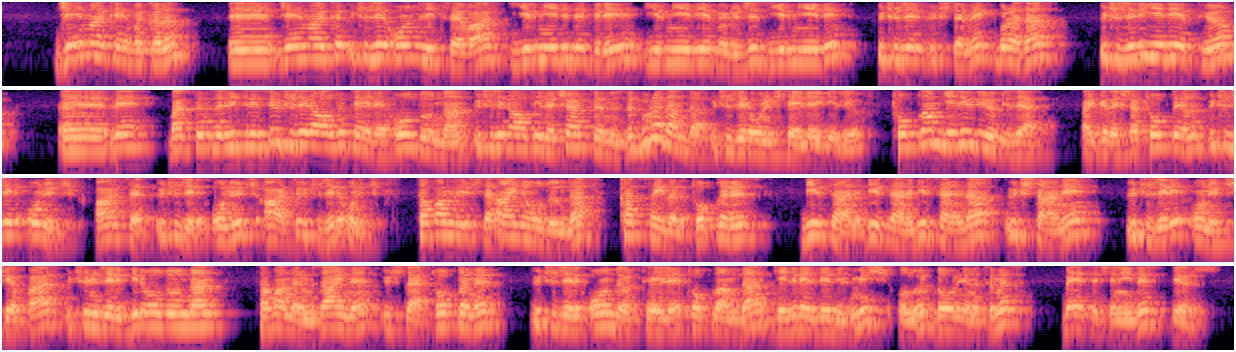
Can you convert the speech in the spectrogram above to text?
C markaya bakalım. Ee, C marka 3 üzeri 10 litre var. 27'de biri 27'ye böleceğiz. 27 3 üzeri 3 demek. Buradan 3 üzeri 7 yapıyor. Ee, ve baktığımızda litresi 3 üzeri 6 TL olduğundan 3 üzeri 6 ile çarptığımızda buradan da 3 üzeri 13 TL geliyor. Toplam gelir diyor bize arkadaşlar. Toplayalım. 3 üzeri 13 artı 3 üzeri 13 artı 3 üzeri 13. Taban ve üstler aynı olduğunda kat sayıları toplarız. Bir tane, bir tane, bir tane daha 3 tane 3 üzeri 13 yapar. 3'ün üzeri 1 olduğundan tabanlarımız aynı. Üstler toplanır. 3 üzeri 14 TL toplamda gelir elde edilmiş olur. Doğru yanıtımız B seçeneğidir diyoruz.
